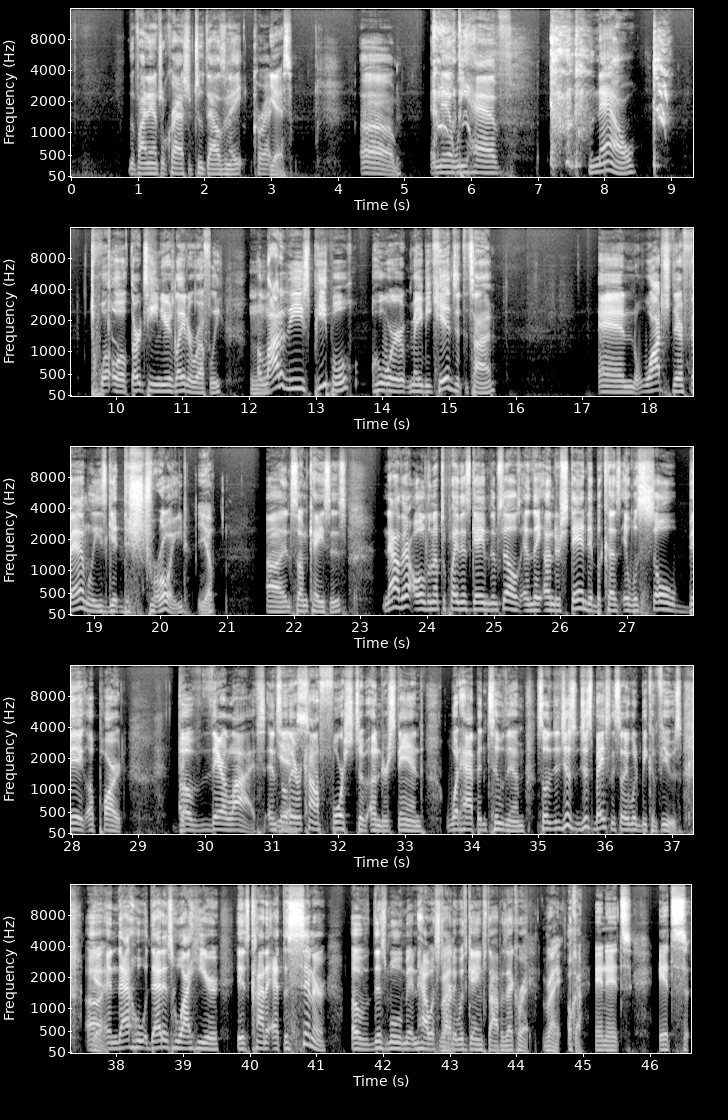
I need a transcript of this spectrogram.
the financial crash of 2008, correct? Yes. Um, and then we have now 12 or 13 years later, roughly, a lot of these people who were maybe kids at the time and watched their families get destroyed Yep. uh, in some cases. Now they're old enough to play this game themselves and they understand it because it was so big a part of their lives. And so they were kind of forced to understand what happened to them. So they just just basically so they wouldn't be confused. Uh, Yeah. and that who that is who I hear is kind of at the center of this movement and how it started Right. with GameStop. Is that correct? Right. Okay. And it's it's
